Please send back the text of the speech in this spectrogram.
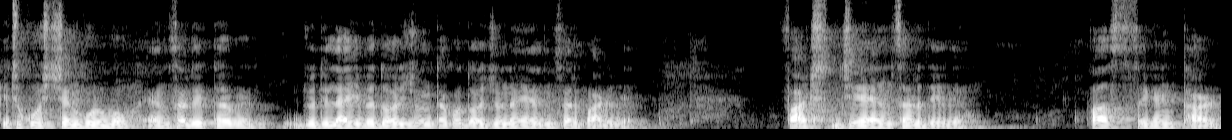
কিছু কোশ্চেন করব অ্যান্সার দিতে হবে। যদি লাইভে দশজন থাকো দশজনে অ্যান্সার পারবে। ফার্স্ট যে অ্যান্সার দেবে ফার্স্ট সেকেন্ড থার্ড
